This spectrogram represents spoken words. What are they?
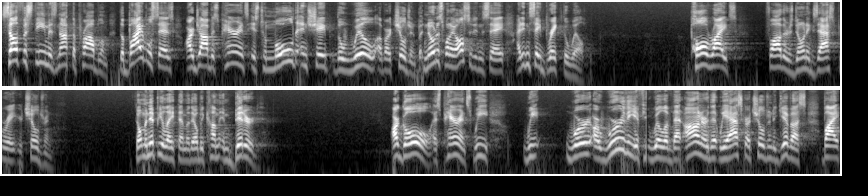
Self esteem is not the problem. The Bible says our job as parents is to mold and shape the will of our children. But notice what I also didn't say I didn't say break the will. Paul writes, Fathers, don't exasperate your children, don't manipulate them, or they'll become embittered. Our goal as parents, we, we are worthy, if you will, of that honor that we ask our children to give us by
